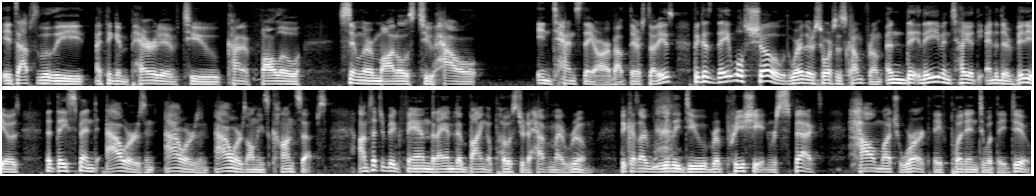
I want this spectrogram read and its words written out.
it's absolutely, I think, imperative to kind of follow similar models to how intense they are about their studies because they will show where their sources come from. And they, they even tell you at the end of their videos that they spend hours and hours and hours on these concepts. I'm such a big fan that I ended up buying a poster to have in my room because I really do appreciate and respect how much work they've put into what they do.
